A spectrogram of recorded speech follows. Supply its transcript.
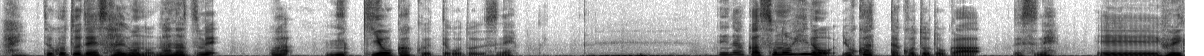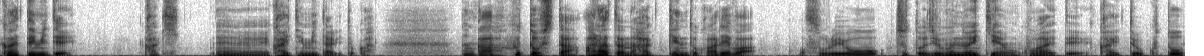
はい。ということで最後の7つ目は日記を書くってことですね。で、なんかその日の良かったこととかですね、えー、振り返ってみて書き、えー、書いてみたりとか、なんかふとした新たな発見とかあれば、それをちょっと自分の意見を加えて書いておくと、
